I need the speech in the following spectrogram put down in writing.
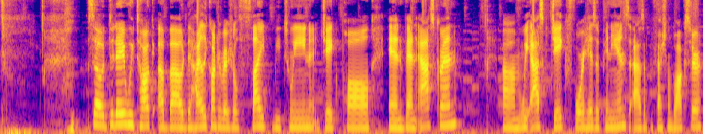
so today we talk about the highly controversial fight between Jake Paul and Ben Askren. Um, we ask Jake for his opinions as a professional boxer.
